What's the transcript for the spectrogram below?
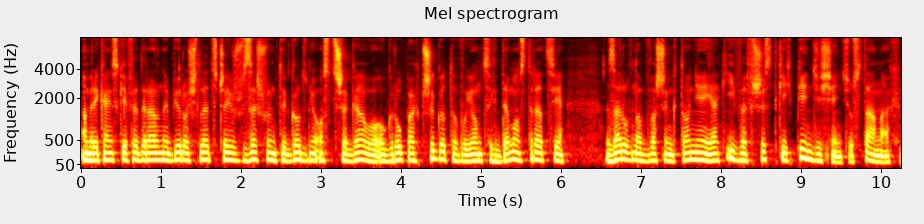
Amerykańskie Federalne Biuro Śledcze już w zeszłym tygodniu ostrzegało o grupach przygotowujących demonstracje zarówno w Waszyngtonie, jak i we wszystkich 50 stanach.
